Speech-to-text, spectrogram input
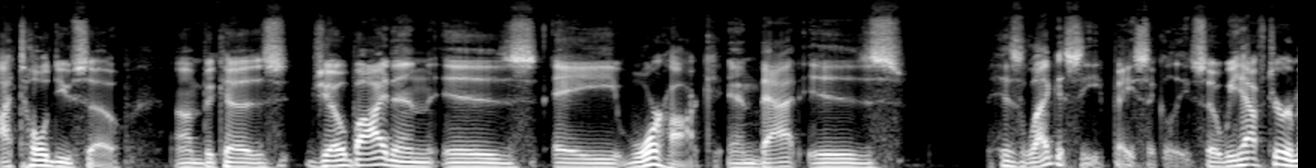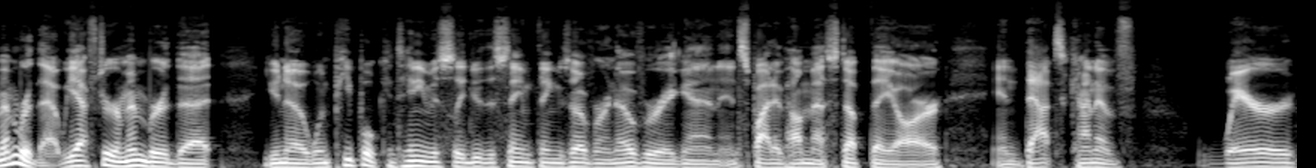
I told you so. Um, because Joe Biden is a war hawk, and that is his legacy, basically. So we have to remember that. We have to remember that, you know, when people continuously do the same things over and over again, in spite of how messed up they are, and that's kind of where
